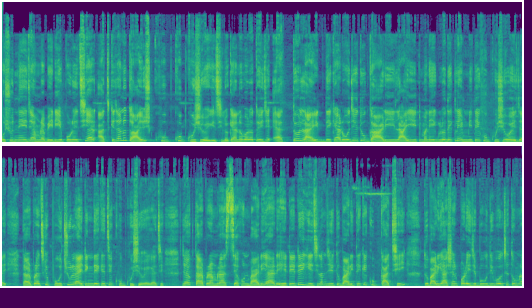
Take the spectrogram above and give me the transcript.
ওষুধ নিয়ে এই যে আমরা বেরিয়ে পড়েছি। আর আজকে জানো তো, আয়ুষ খুব খুব খুশি হয়ে গেছিল। কেন বলো তো এই যে এত লাইট দেখে, আর ও যেহেতু গাড়ি লাইট মানে এগুলো দেখলে এমনিতেই খুব খুশি হয়ে যায়। তারপর আজকে প্রচুর লাইটিং দেখেছে, খুব খুশি হয়ে গেছে। যাই হোক, তারপর আমরা আসছি এখন বাড়ি, আর হেঁটে হেঁটেই গিয়েছিলাম, যেহেতু বাড়ি থেকে খুব কাছেই। তো বাড়ি আসার পরে এই যে বৌদি বলছে, তোমরা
